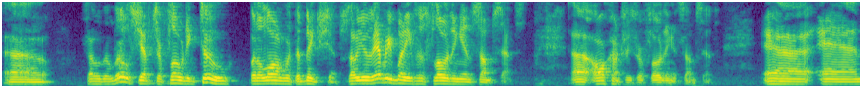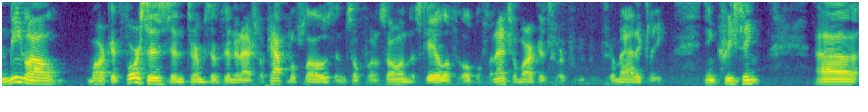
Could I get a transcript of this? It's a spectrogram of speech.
uh, so the little ships are floating too, but along with the big ships. So you, everybody was floating in some sense. Uh, all countries were floating in some sense. Uh, and meanwhile, market forces in terms of international capital flows and so forth and so on, the scale of global financial markets were dramatically increasing. Uh,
